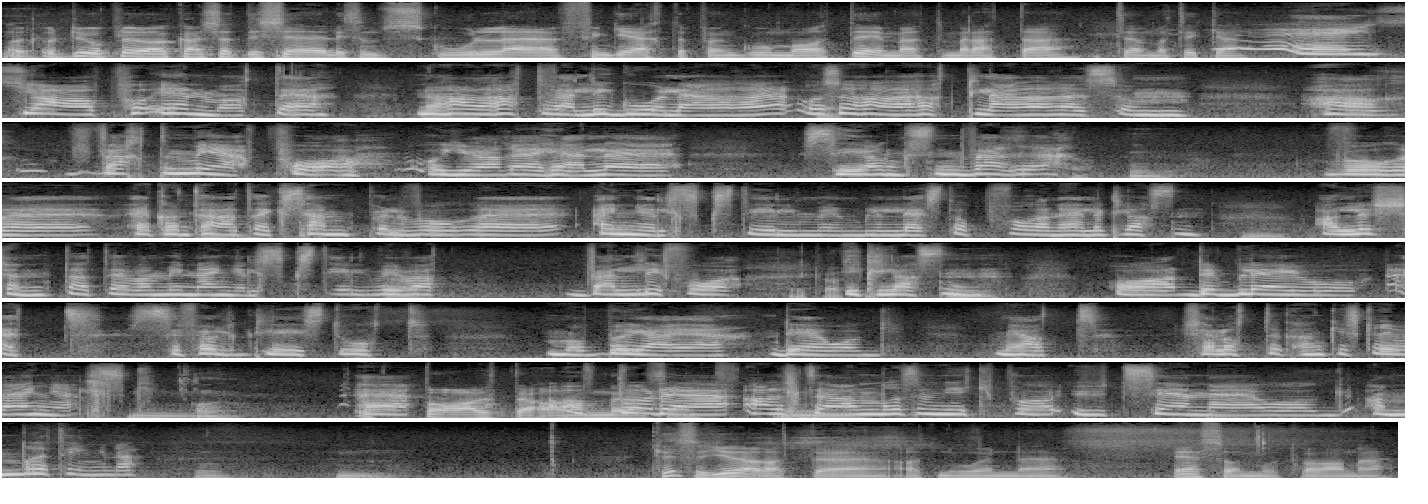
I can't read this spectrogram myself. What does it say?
Og, du opplevde kanskje at ikke liksom, skole fungerte på en god måte i møte med dette tematikken? Eh, ja, på en måte. Nå har jeg hatt veldig gode lærere, og så har jeg hatt lærere som har vært med på å gjøre hele seansen verre. Hvor eh, Jeg kan ta et eksempel hvor eh, engelskstilen min ble lest opp foran hele klassen. Alle skjønte at det var min engelskstil. Vi var veldig få I klassen. i klassen. Og det ble jo et selvfølgelig stort mobbegreie, det òg, med at Charlotte kan ikke skrive engelsk. Mm. Oppå alt det andre. Oppå det. Mm. alt det andre som gikk på utseende og andre ting, da. Hva er det som gjør at, eh, at noen eh, er sånn mot hverandre?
